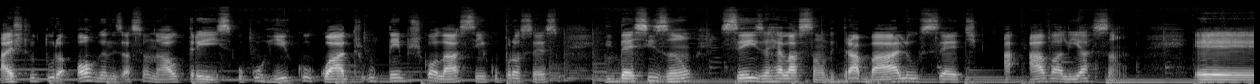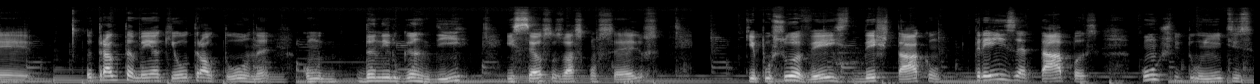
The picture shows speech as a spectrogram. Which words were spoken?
A estrutura organizacional. 3. O currículo. 4. O tempo escolar. 5. O processo de decisão. 6. A relação de trabalho. 7. A avaliação. É, eu trago também aqui outro autor, né, como Danilo Gandhi e Celso Vasconcelos, que por sua vez destacam três etapas constituintes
